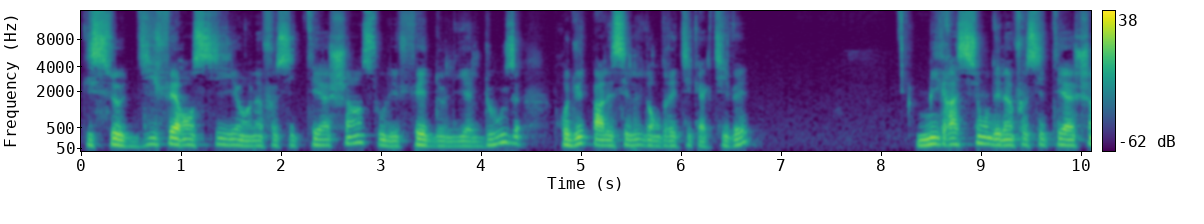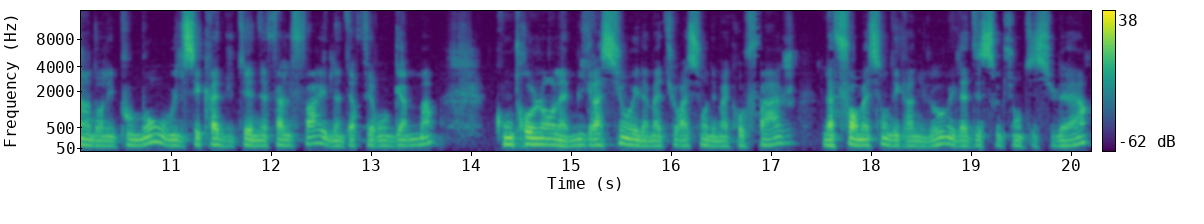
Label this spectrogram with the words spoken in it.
qui se différencie en lymphocyte TH1 sous l'effet de l'IL12 produite par les cellules dendritiques activées. Migration des lymphocytes TH1 dans les poumons où ils sécrètent du TNF-alpha et de l'interféron gamma contrôlant la migration et la maturation des macrophages, la formation des granulomes et la destruction tissulaire,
